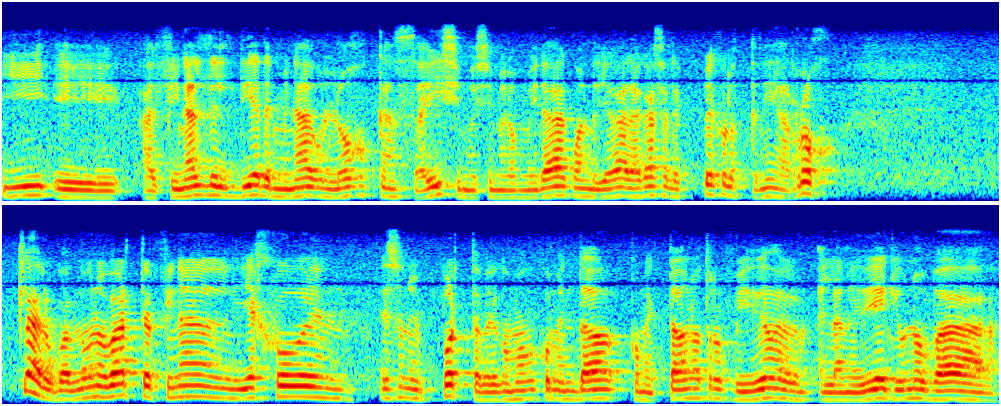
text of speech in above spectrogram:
y eh, al final del día terminaba con los ojos cansadísimos y si me los miraba cuando llegaba a la casa al espejo los tenía rojos. Claro, cuando uno parte al final y es joven, eso no importa, pero como hemos comentado, comentado en otros videos, en la medida que uno va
